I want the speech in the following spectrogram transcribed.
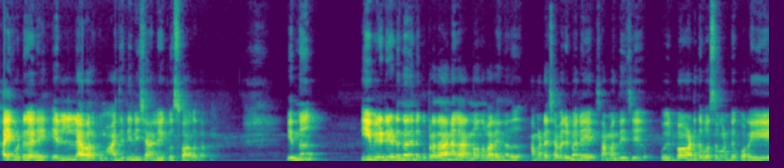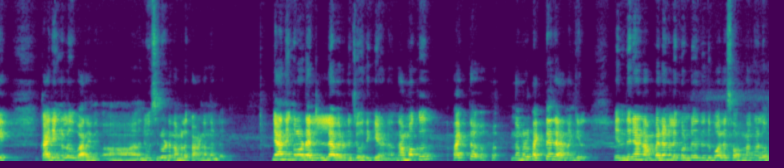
ഹായ് കൂട്ടുകാരെ എല്ലാവർക്കും അജിതിനി ചാനലിലേക്ക് സ്വാഗതം. ഇന്ന് ഈ വീഡിയോ ഇടുന്നതിന് പ്രധാന കാരണം എന്ന് പറയുന്നത് നമ്മുടെ ശബരിമലയെ സംബന്ധിച്ച് ഒരുപാട് ദിവസം കൊണ്ട് കുറേ കാര്യങ്ങൾ പറയ ന്യൂസിലൂടെ നമ്മൾ കാണുന്നുണ്ട്. ഞാൻ നിങ്ങളോട് എല്ലാവരോടും ചോദിക്കുകയാണ് നമുക്ക് ഭക്ത നമ്മൾ ഭക്തരാണെങ്കിൽ എന്തിനാണ് അമ്പലങ്ങളിൽ കൊണ്ടുവന്ന് ഇതുപോലെ സ്വർണങ്ങളും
